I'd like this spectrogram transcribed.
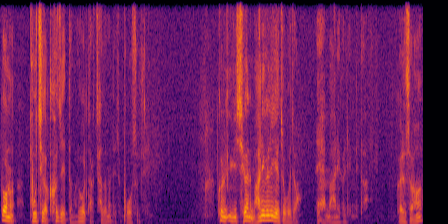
또는 부채가 커져 있던 거, 이걸 딱 찾으면 되죠. 보수주의. 그럼 이게 시간이 많이 걸리겠죠. 그죠? 예, 많이 걸립니다. 그래서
